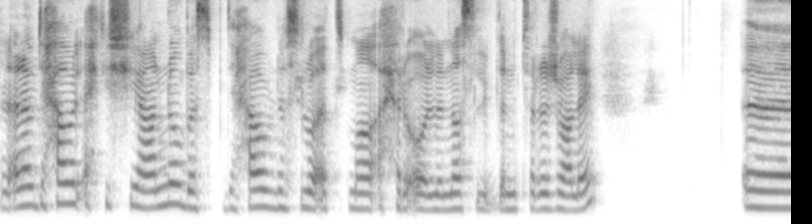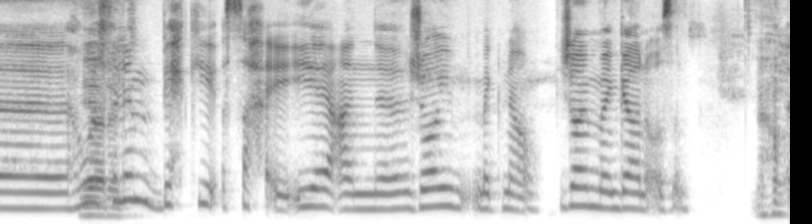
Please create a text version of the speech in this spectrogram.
هلا أنا بدي أحاول أحكي شي عنه بس بدي أحاول بنفس الوقت ما أحرقه للناس اللي بدهم يتفرجوا عليه. أه هو فيلم بيحكي قصة حقيقية عن جوي ماجناو جوي مانجانو أظن. okay.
